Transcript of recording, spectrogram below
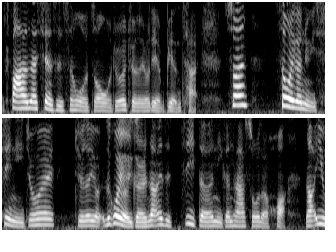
发生在现实生活中，我就会觉得有点变态。虽然身为一个女性，你就会。觉得有，如果有一个人这样一直记得你跟他说的话，然后义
